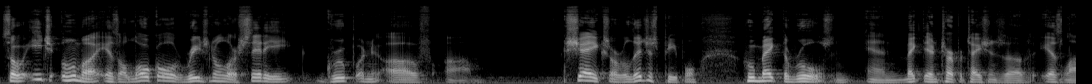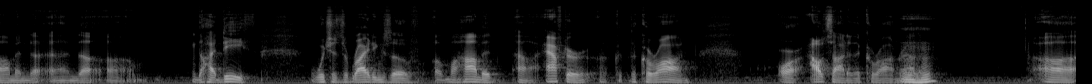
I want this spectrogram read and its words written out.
So each Ummah is a local, regional, or city group of um, sheikhs or religious people who make the rules and, and make the interpretations of Islam and, the- and the, um, the Hadith, which is the writings of, of Muhammad uh, after the Quran, or outside of the Quran, rather. Uh,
